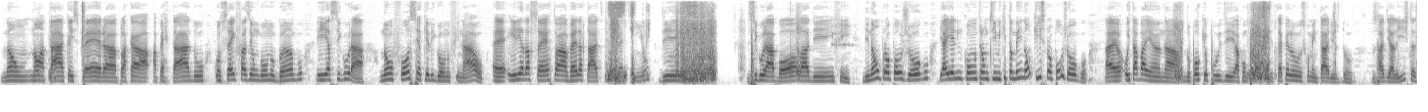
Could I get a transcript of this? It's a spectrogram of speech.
não, não ataca, espera, placar apertado, consegue fazer um gol no bambo e ia segurar. Não fosse aquele gol no final, é, iria dar certo a velha tática do Betinho de, de segurar a bola, de enfim de não propor o jogo, e aí ele encontra um time que também não quis propor o jogo. o Itabaiana, do pouco que eu pude acompanhar, até pelos comentários do, dos radialistas,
